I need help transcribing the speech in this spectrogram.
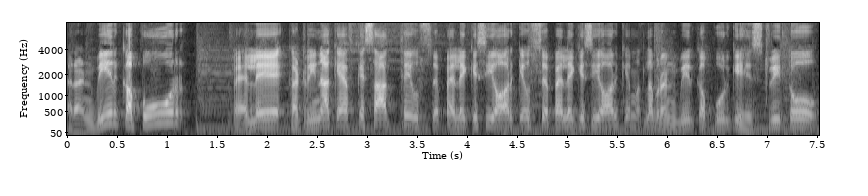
रणबीर कपूर पहले कटरीना कैफ के साथ थे, उससे पहले किसी और के, उससे पहले किसी और के मतलब रणबीर कपूर की हिस्ट्री तो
